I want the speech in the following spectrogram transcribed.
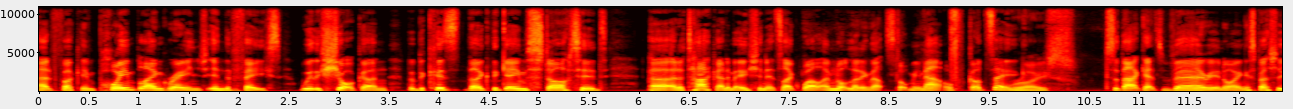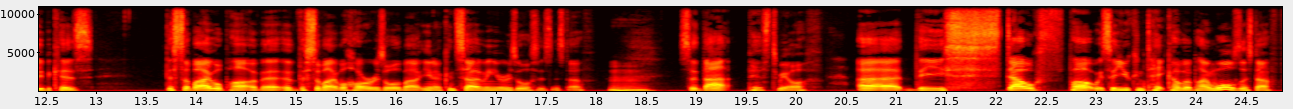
at fucking point blank range in the face with a shotgun, but because like the game started. Uh, an attack animation, it's like, well, I'm not letting that stop me now, for God's sake. Right. So that gets very annoying, especially because the survival part of it, of the survival horror, is all about you know conserving your resources and stuff. Mm-hmm. So that pissed me off. Uh, the stealth part, so you can take cover behind walls and stuff,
